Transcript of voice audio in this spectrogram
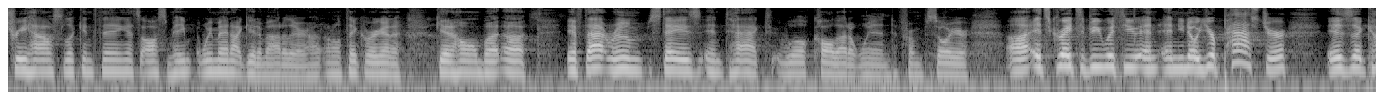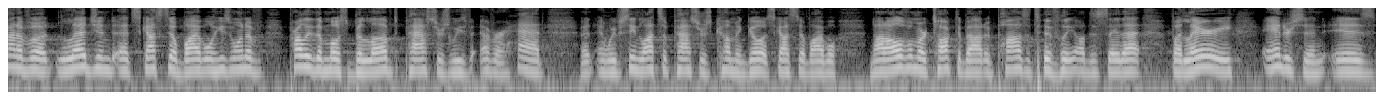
treehouse looking thing. That's awesome. We may not get him out of there. I, I don't think we're going to get home, but uh, if that room stays intact, we'll call that a win from Sawyer. Uh, it's great to be with you, and, and you know, your pastor is a kind of a legend at Scottsdale Bible. He's one of probably the most beloved pastors we've ever had. And, and, we've seen lots of pastors come and go at Scottsdale Bible. Not all of them are talked about positively, I'll just say that. But Larry Anderson is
